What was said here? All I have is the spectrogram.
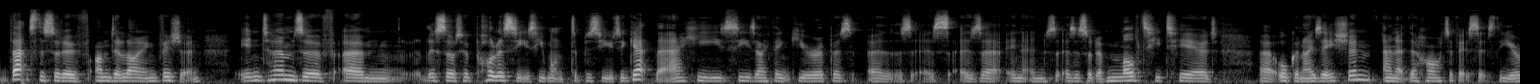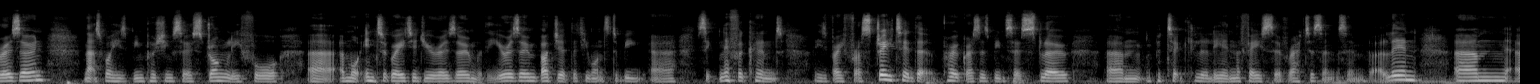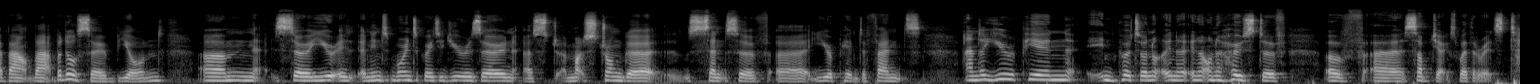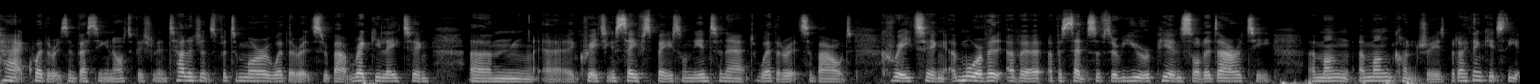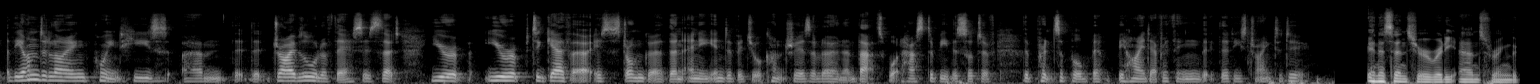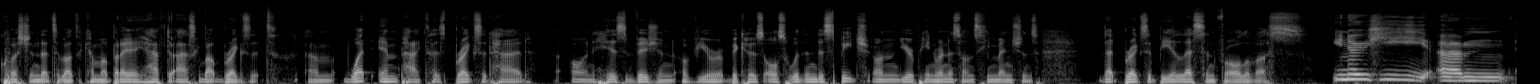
That's the sort of underlying vision. In terms of um, the sort of policies he wants to pursue to get there, he sees, I think, Europe as as as, as a in, as a sort of multi-tiered uh, organization, and at the heart of it sits the Eurozone. And that's why he's been pushing so strongly for uh, a more integrated Eurozone with the Eurozone budget that he wants to be uh, significant. He's very frustrated that progress has been so slow. Um, particularly in the face of reticence in Berlin um, about that, but also beyond. Um, so, an in- more integrated eurozone, a, st- a, much stronger sense of uh, European defence, and a European input on, in a, in a, on a host of of uh, subjects, whether it's tech, whether it's investing in artificial intelligence for tomorrow, whether it's about regulating, um, uh, creating a safe space on the internet, whether it's about creating more of a, of a, of a sense of sort of European solidarity among among countries. But I think it's the the underlying point he's um, that, that drives all of this is that Europe Europe together is stronger than any individual country as alone, and that's what has to be the sort of the principle be- behind everything that, that he's trying to to do. In a sense, you're already answering the question that's about to come up, but I have to ask about Brexit. Um, what impact has Brexit had on his vision of Europe? Because also within the speech on European Renaissance, he mentions let Brexit be a lesson for all of us. You know, he um,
